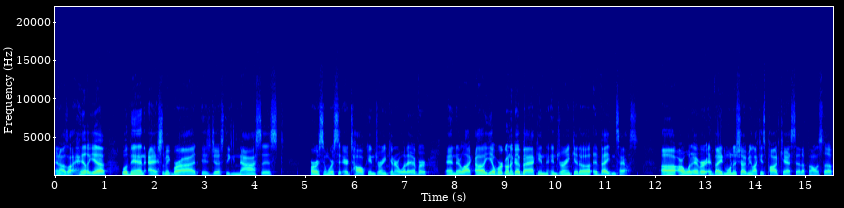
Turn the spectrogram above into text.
And I was like, hell yeah. Well, then Ashley McBryde is just the nicest person. We're sitting there talking, drinking, or whatever, and they're like, "Oh yeah, we're going to go back and, and drink at uh, at Vaden's house, uh, or whatever." And Vaden wanted to show me like his podcast setup and all this stuff,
